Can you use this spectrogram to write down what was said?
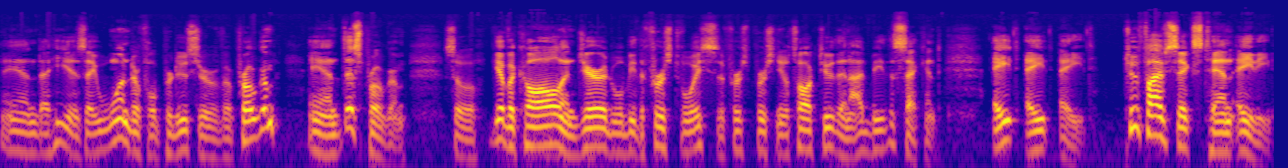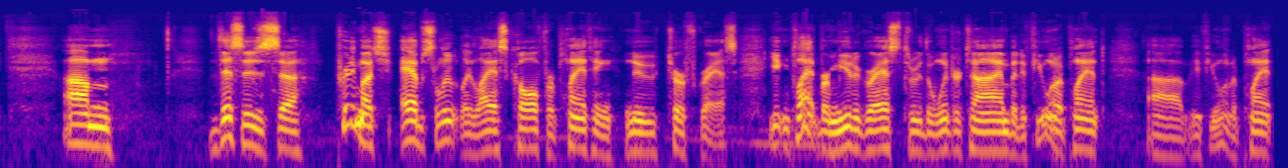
and uh, he is a wonderful producer of a program and this program. So give a call, and Jared will be the first voice, the first person you'll talk to, then I'd be the second. 888 256 1080. Um, this is uh, pretty much absolutely last call for planting new turf grass. You can plant Bermuda grass through the winter time, but if you want to plant, uh, if you want to plant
